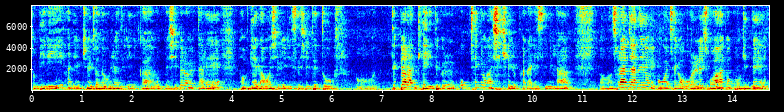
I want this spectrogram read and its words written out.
또 미리 한 일주일 전에 올려드리니까 여러분들 11월 달에 범계에 나오실 일 있으실 때도 어, 특별한 게이득을 꼭 챙겨가시길 바라겠습니다. 어, 술 한잔 해요 이 곡은 제가 원래 좋아하던 곡인데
